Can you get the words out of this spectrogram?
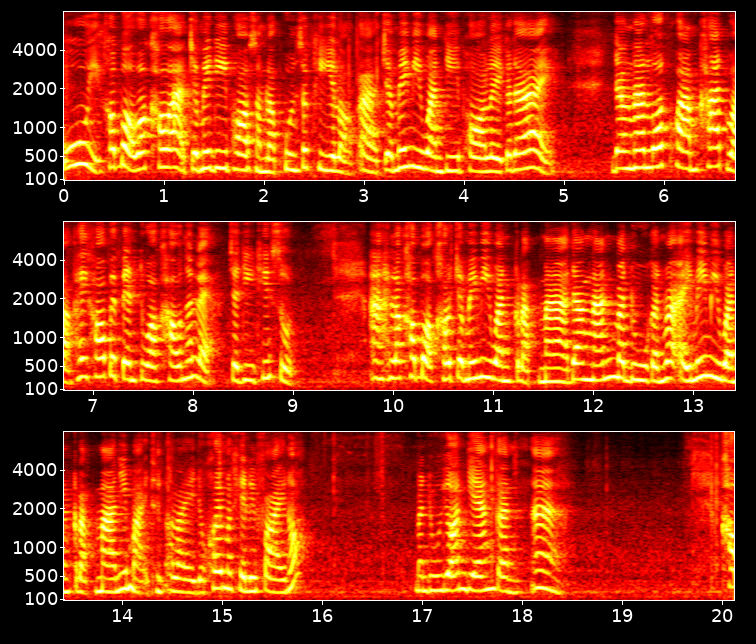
อุ้ย เขาบอกว่าเขาอาจจะไม่ดีพอสำหรับคุณสักทีหรอก อาจจะไม่มีวันดีพอเลยก็ได้ ดังนั้นลดความคาดหวังให้เขาไปเป็นตัวเขานั่นแหละ จะดีที่สุด อะ แล้วเขาบอกเขาจะไม่มีวันกลับมา ดังนั้นมาดูกันว่าไอ้ไม่มีวันกลับมานี่หมายถึงอะไร เดี๋ยวค่อยมาเคลิฟายเนาะ มันดูย้อนแย้งกัน อะเขา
